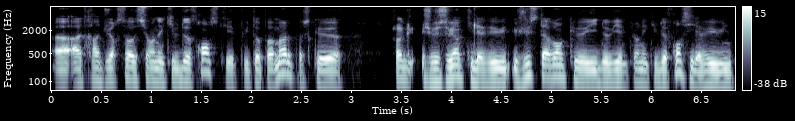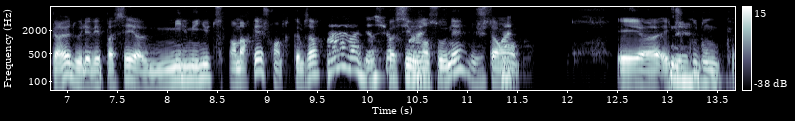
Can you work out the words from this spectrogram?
à, à, traduire ça aussi en équipe de France, qui est plutôt pas mal, parce que je, crois que, je me souviens qu'il avait eu, juste avant qu'il devienne plus en équipe de France, il avait eu une période où il avait passé 1000 euh, minutes sans marquer, je crois, un truc comme ça. Ouais, ouais, bien sûr. Je sais pas si vous en souvenez, juste avant. Et, euh, et, du coup, donc,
